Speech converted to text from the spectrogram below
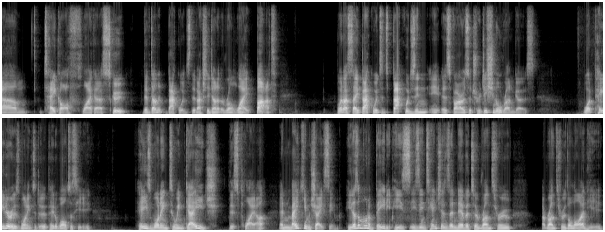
um, takeoff, like a scoop, they've done it backwards. They've actually done it the wrong way. But when I say backwards, it's backwards in as far as a traditional run goes. What Peter is wanting to do, Peter Walters here, He's wanting to engage this player and make him chase him. He doesn't want to beat him. His his intentions are never to run through run through the line here.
